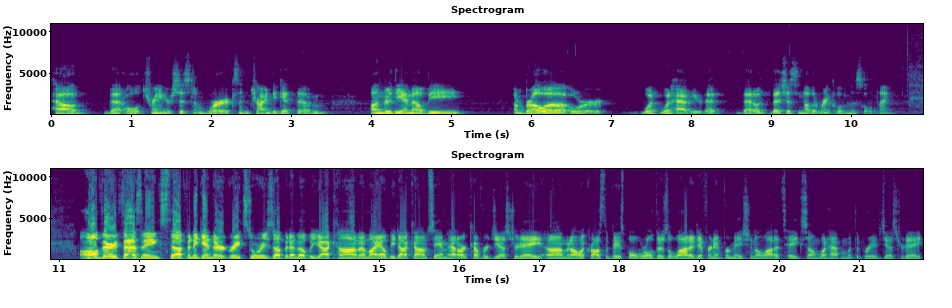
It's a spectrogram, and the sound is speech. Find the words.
how that whole trainer system works and trying to get them under the MLB umbrella or what what have you. That that that's just another wrinkle in this whole thing all very fascinating stuff. And again, there are great stories up at MLB.com, MILB.com. Sam had our coverage yesterday, um, and all across the baseball world, there's a lot of different information, a lot of takes on what happened with the Braves yesterday.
